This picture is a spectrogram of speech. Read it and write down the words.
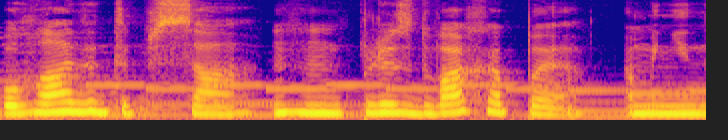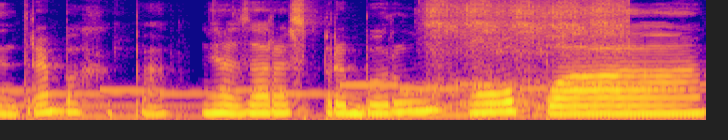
Погладити пса. Угу, плюс 2 хп. А мені не треба хп. Я зараз приберу. Опа!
